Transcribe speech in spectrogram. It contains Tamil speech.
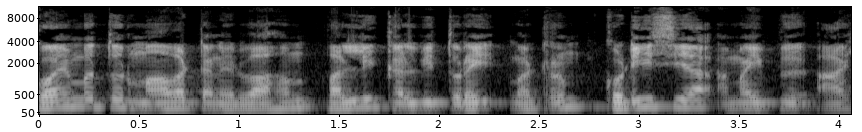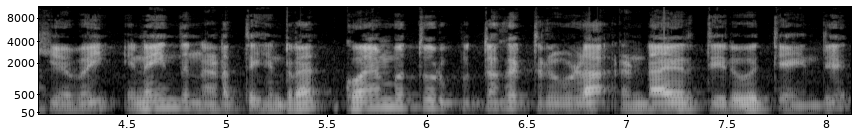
கோயம்புத்தூர் மாவட்ட நிர்வாகம் பள்ளி கல்வித்துறை மற்றும் கொடிசியா அமைப்பு ஆகியவை இணைந்து நடத்துகின்ற கோயம்புத்தூர் புத்தக திருவிழா ரெண்டாயிரத்தி இருபத்தி ஐந்து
